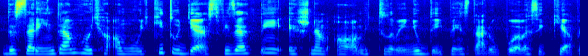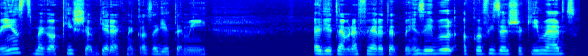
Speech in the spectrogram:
de szerintem, hogyha amúgy ki tudja ezt fizetni, és nem a, mit tudom én, nyugdíjpénztárukból veszik ki a pénzt, meg a kisebb gyereknek az egyetemi egyetemre félretett pénzéből, akkor fizesse ki, mert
